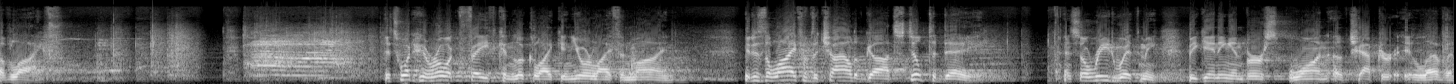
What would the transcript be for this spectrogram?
of life. It's what heroic faith can look like in your life and mine. It is the life of the child of God still today. And so read with me, beginning in verse 1 of chapter 11.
